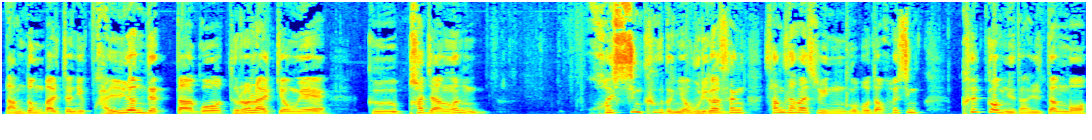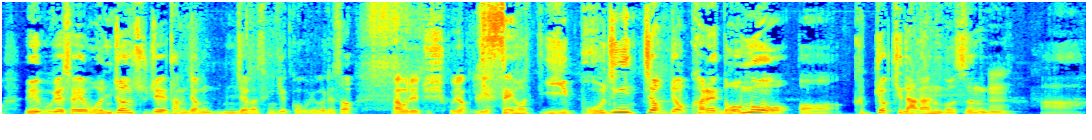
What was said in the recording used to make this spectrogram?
남동발전이 관련됐다고 드러날 경우에 그 파장은 훨씬 크거든요. 우리가 음. 상상할 수 있는 것보다 훨씬 클 겁니다. 일단 뭐 외국에서의 원전 수주에 당장 문제가 생길 거고요. 그래서 마무리해 주시고요. 예. 글쎄요, 이 보증인적 역할에 너무 어, 급격히 나가는 것은 음. 아,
